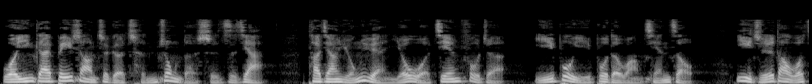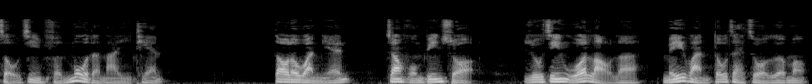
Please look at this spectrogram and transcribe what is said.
我应该背上这个沉重的十字架，它将永远由我肩负着，一步一步的往前走，一直到我走进坟墓的那一天。”到了晚年，张宏斌说：“如今我老了，每晚都在做噩梦。”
